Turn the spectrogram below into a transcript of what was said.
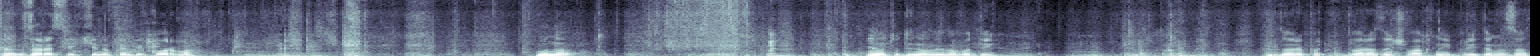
Так, зараз я кину комбікорму. Вона. Вона туди налила води. Зараз по два рази чвакне і прийде назад.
